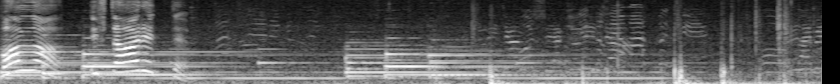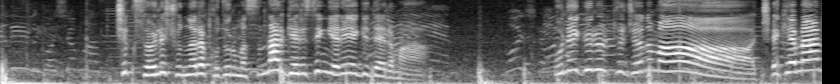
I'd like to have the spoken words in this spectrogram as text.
Vallahi iftihar ettim. Çık söyle şunlara kudurmasınlar gerisin geriye giderim ha. Bu ne gürültü canım ha. Çekemem.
